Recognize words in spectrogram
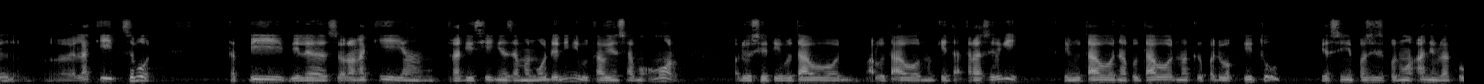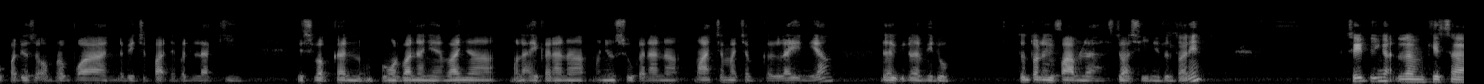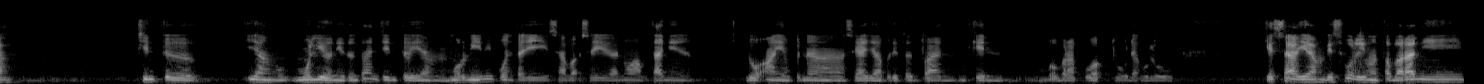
uh, lelaki tersebut. Tapi bila seorang lelaki yang tradisinya zaman moden ini berkahwin sama umur pada usia 30 tahun, 40 tahun mungkin tak terasa lagi 50 tahun, 60 tahun maka pada waktu itu biasanya proses penuaan yang berlaku pada seorang perempuan lebih cepat daripada lelaki disebabkan pengorbanannya banyak, melahirkan anak, menyusukan anak, macam-macam perkara lain yang dalam hidup. Tuan-tuan lebih fahamlah situasi ini, tuan-tuan ya. Saya teringat dalam kisah cinta yang mulia ni, tuan-tuan. Cinta yang murni ni pun tadi sahabat saya Anwar bertanya doa yang pernah saya ajar pada tuan-tuan mungkin beberapa waktu dahulu. Kisah yang disebut oleh Imam Tabarani,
